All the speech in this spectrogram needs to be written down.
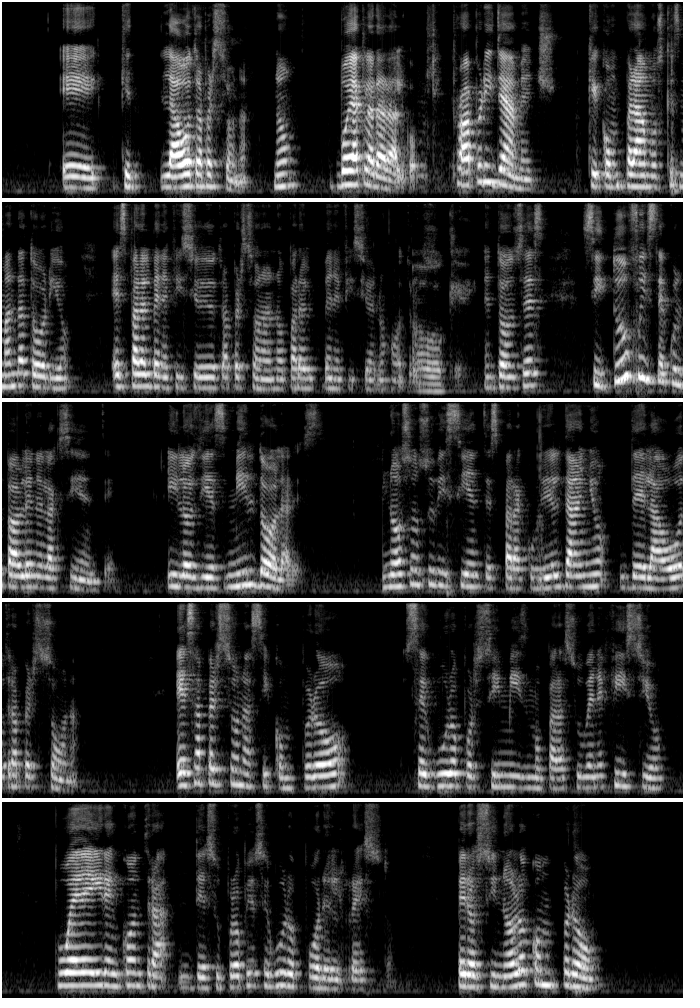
eh, que la otra persona, ¿no? Voy a aclarar algo. Property damage que compramos, que es mandatorio, es para el beneficio de otra persona, no para el beneficio de nosotros. Ok. Entonces, si tú fuiste culpable en el accidente y los 10 mil dólares no son suficientes para cubrir el daño de la otra persona, esa persona si compró seguro por sí mismo para su beneficio, puede ir en contra de su propio seguro por el resto. Pero si no lo compró,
